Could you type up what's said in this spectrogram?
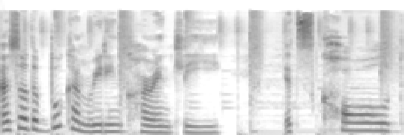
And so the book I'm reading currently, it's called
